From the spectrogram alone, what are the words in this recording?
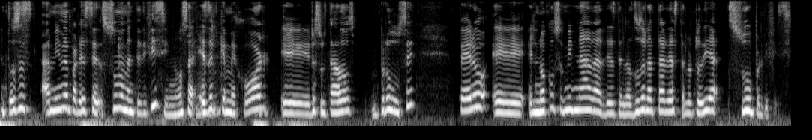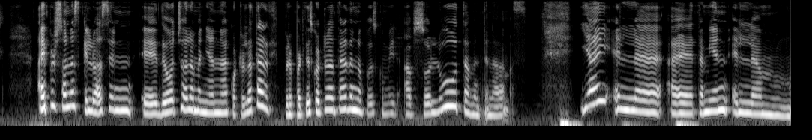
Entonces, a mí me parece sumamente difícil, ¿no? O sea, es el que mejor eh, resultados produce, pero eh, el no consumir nada desde las 2 de la tarde hasta el otro día, súper difícil. Hay personas que lo hacen eh, de 8 de la mañana a 4 de la tarde, pero a partir de las 4 de la tarde no puedes comer absolutamente nada más. Y hay el, eh, también el, um,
